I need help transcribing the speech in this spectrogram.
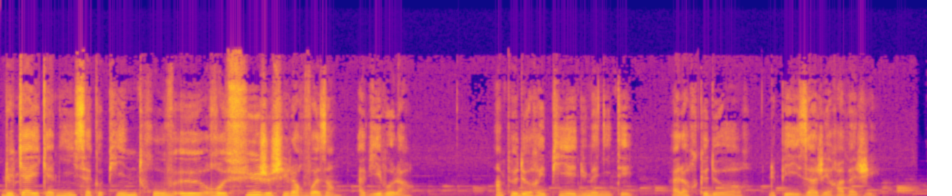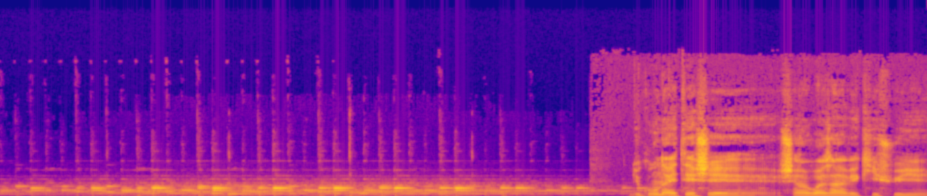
Lucas et Camille, sa copine, trouvent, eux, refuge chez leurs voisins, à Vievola. Un peu de répit et d'humanité, alors que dehors, le paysage est ravagé. Du coup, on a été chez, un voisin avec qui je suis,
